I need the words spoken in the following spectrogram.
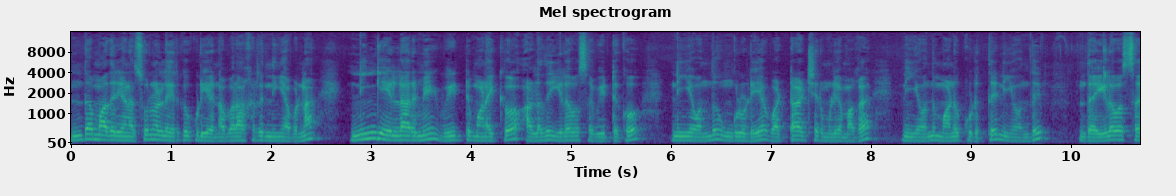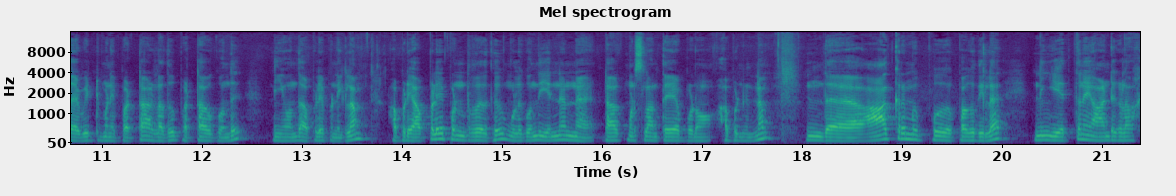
இந்த மாதிரியான சூழ்நிலை இருக்கக்கூடிய நபராக இருந்தீங்க அப்படின்னா நீங்கள் எல்லாருமே வீட்டு மனைக்கோ அல்லது இலவச வீட்டுக்கோ நீங்கள் வந்து உங்களுடைய வட்டாட்சியர் மூலியமாக நீங்கள் வந்து மனு கொடுத்து நீங்கள் வந்து இந்த இலவச வீட்டுமனை பட்டா அல்லது பட்டாவுக்கு வந்து நீங்கள் வந்து அப்ளை பண்ணிக்கலாம். அப்படி அப்ளை பண்ணுறதுக்கு உங்களுக்கு வந்து என்னென்ன டாக்குமெண்ட்ஸ்லாம் தேவைப்படும் அப்படின்னா இந்த ஆக்கிரமிப்பு பகுதியில் நீங்கள் எத்தனை ஆண்டுகளாக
